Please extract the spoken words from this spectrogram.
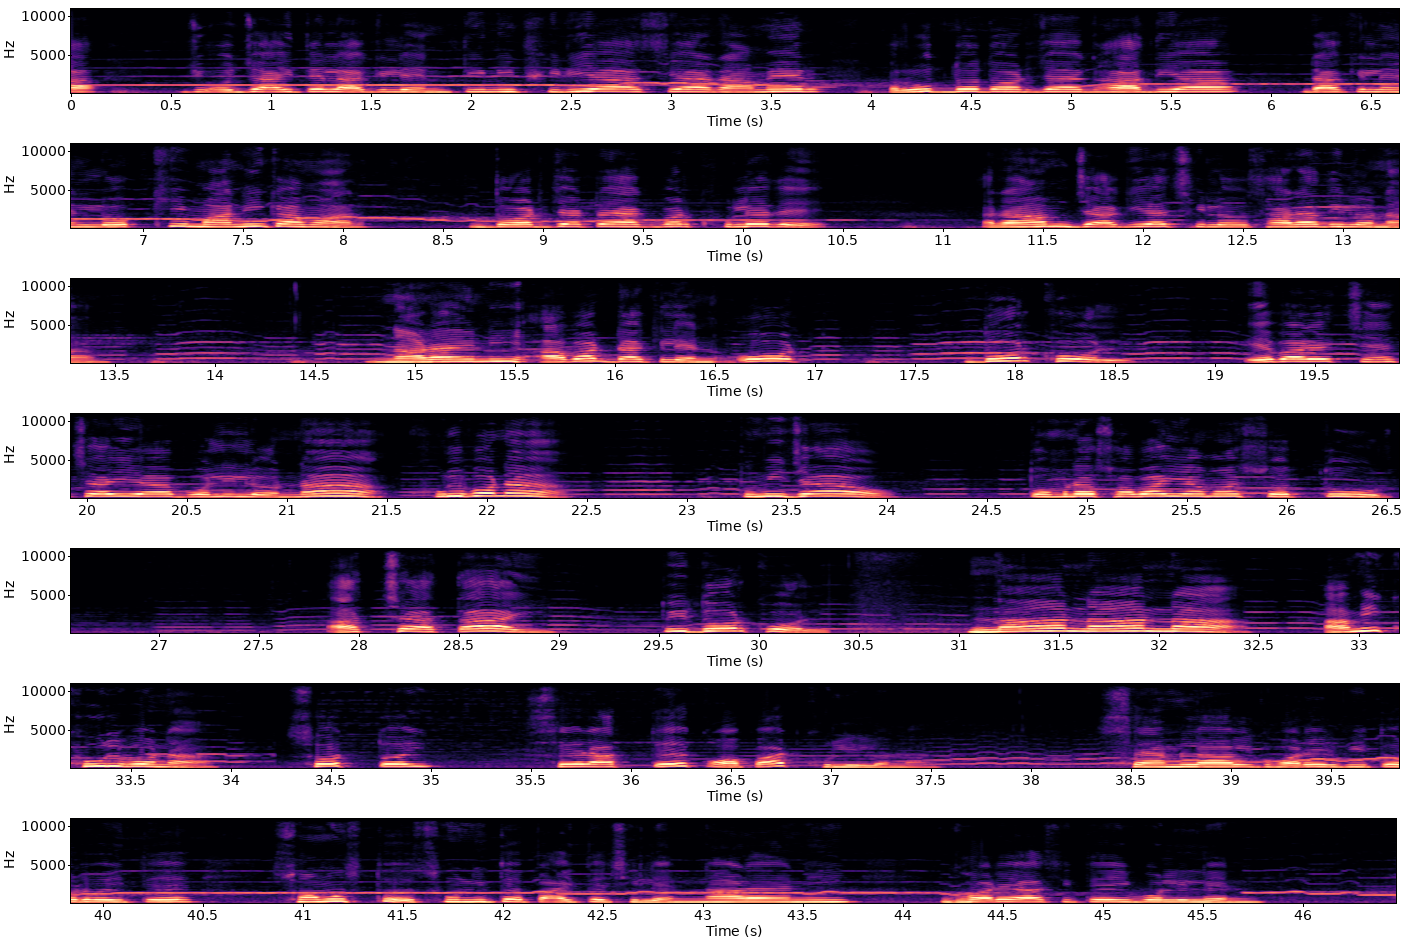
যাইতে লাগিলেন। তিনি ফিরিয়া আসিয়া রামের রুদ্ধ দরজায় ঘা দিয়া ডাকিলেন, লক্ষ্মী মানিক আমার, দরজাটা একবার খুলে দে। রাম জাগিয়াছিল, সাড়া দিল না। নারায়ণী আবার ডাকিলেন ওট দোর খোল। এবারে চেঁচাইয়া বলিল, না খুলব না। তুমি যাও, তোমরা সবাই আমার শত্রুর। আচ্ছা তাই? তুই দোর খোল। না না না, আমি খুলব না। সত্যই, সে রাত্রে কপাট খুলিল না। শ্যামলাল ঘরের ভিতর হইতে সমস্ত শুনিতে পাইতেছিলেন। নারায়ণী ঘরে আসিতেই বলিলেন,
